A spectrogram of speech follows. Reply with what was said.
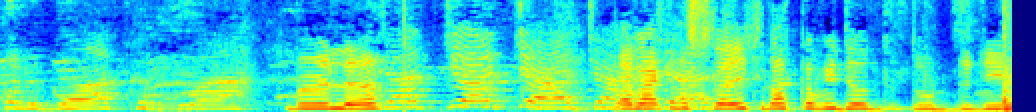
Kurba kurba. Böyle. Ben arkadaşlar iki dakika video durdurayım.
